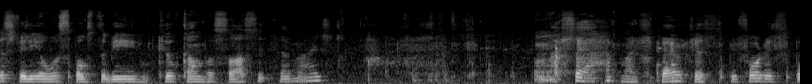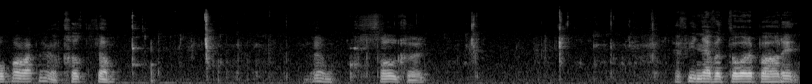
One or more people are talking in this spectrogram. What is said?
This video was supposed to be cucumber sausage and rice. I say I have my asparagus before they spoil. I better cook them. They're so good. If you never thought about it,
